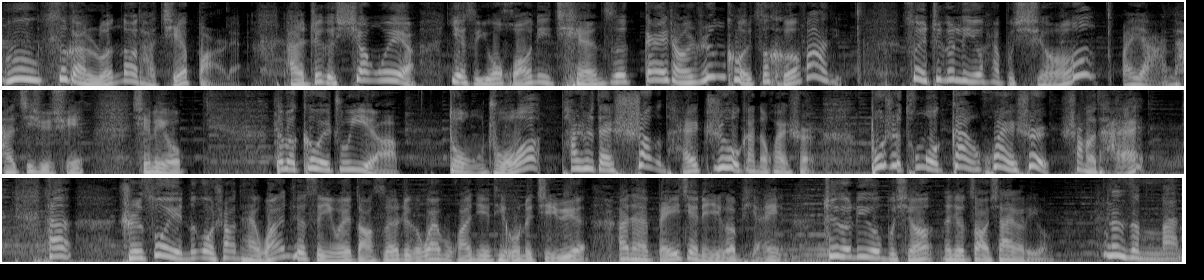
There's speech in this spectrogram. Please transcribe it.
嗯，是该轮到他接班了，他的这个相位啊也是由皇帝签字盖章认可是合法的，所以这个理由还不行，哎呀，那还继续寻寻理由。那么各位注意啊，董卓他是在上台之后干的坏事不是通过干坏事上了台。他之所以能够上台，完全是因为当时这个外部环境提供的机遇，而他北京的一个便宜。这个理由不行，那就找下一个理由。那怎么办？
